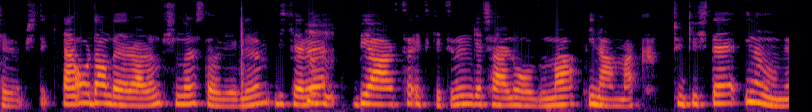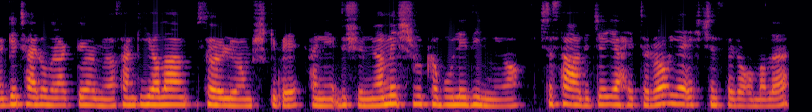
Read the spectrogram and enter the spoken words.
çevirmiştik. Yani oradan da yararlanıp şunları söyleyebilirim. Bir kere bir artı etiketinin geçerli olduğuna inanmak. Çünkü işte inanılmıyor, geçerli olarak görmüyor. Sanki yalan söylüyormuş gibi hani düşünüyor. Meşru kabul edilmiyor. İşte sadece ya hetero ya eşcinsel olmalı.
